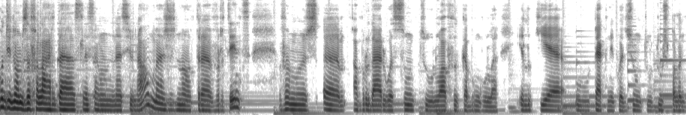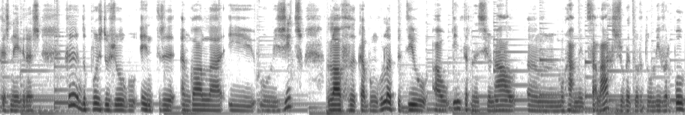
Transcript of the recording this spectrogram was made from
Continuamos a falar da seleção nacional, mas noutra vertente vamos uh, abordar o assunto Love Cabungula, ele que é o técnico adjunto dos Palancas Negras, que depois do jogo entre Angola e o Egito, Love Cabungula pediu ao internacional um, Mohamed Salah, jogador do Liverpool,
